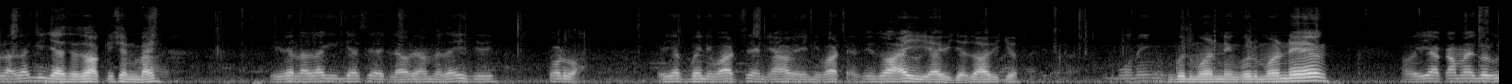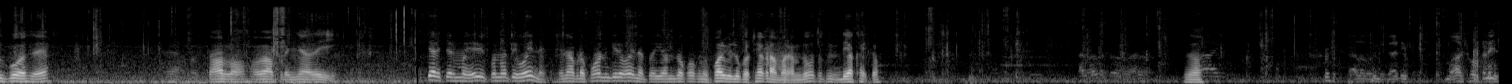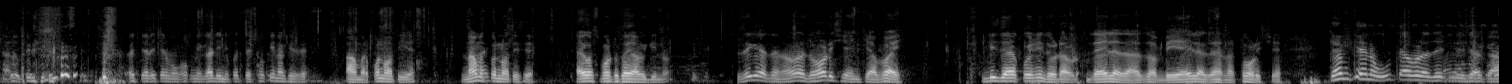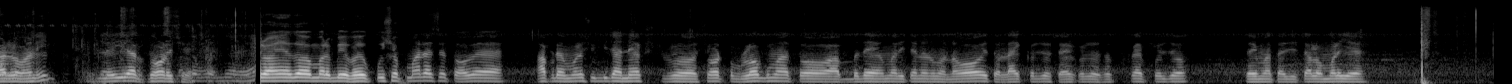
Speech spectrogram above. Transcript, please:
પેલા લાગી ગયા છે જો, કિશનભાઈ. એ પેલા લાગી ગયા છે એટલે હવે અમે જઈએ છીએ તોડવા. એક ભાઈની વાટ છે ને આવે, એની વાટ છે. જો આવી આવી જાય જો, આવી ગયો ગુડ મોર્નિંગ ગુડ મોર્નિંગ હવે એક આમ આગળ ઊભો છે. ચાલો હવે આપણે ત્યાં જઈએ અત્યારે અત્યારમાં એવી પનોતી હોય ને, એને આપણે ફોન કર્યો હોય ને, તો એમ તો કોકની ફોર વ્હીલ ઉપર ઠેકડા મારે એમ તો તમને દેખાય તો. અત્યારે અત્યારમાં કોકની ગાડીની પત્તે ઠોકી નાખી છે. આ અમારે પનોતી છે. નામ જ પનોતી છે. આવ્યો છે મોટું થઈ આવી ગીનો જગ્યા છે હવે દોડશે છે ભાઈ, બીજા કોઈ નહીં દોડાવડો. જાયલે જો બે આયલા જા ને દોડ છે. કેમ કે એને ઉતાવળ જ એટલી છે કે હાલવાની. એટલે એ દોડ છે. અહીંયા તો અમારે બે ભાઈ પુશઅપ મારે છે, તો હવે આપણે મળીશું બીજા નેક્સ્ટ શોર્ટ વ્લોગમાં તો આ બધા અમારી ચેનલમાં નવા હોય તો લાઈક કરજો શેર કરજો સબસ્ક્રાઈબ કરજો. જય માતાજી ચાલો મળીએ.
